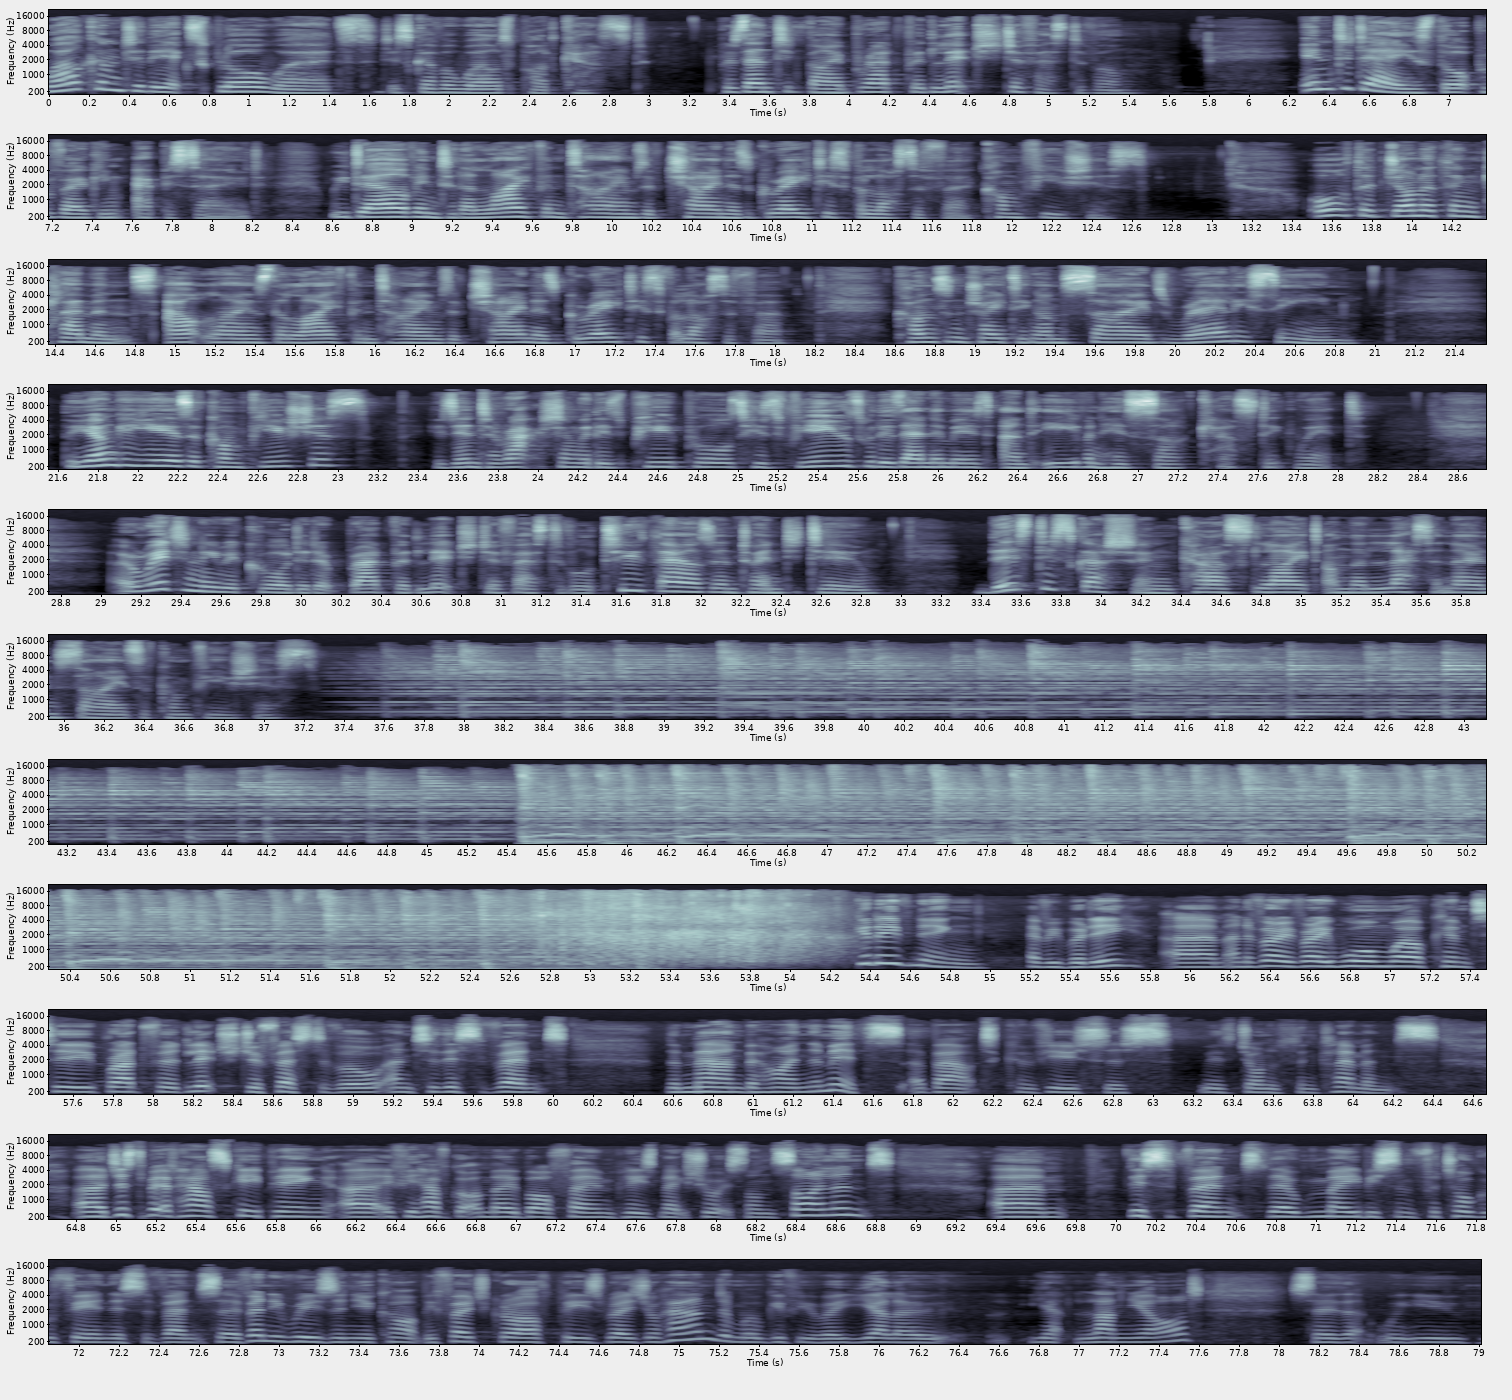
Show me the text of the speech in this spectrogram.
Welcome to the Explore Words, Discover Worlds podcast, presented by Bradford Literature Festival. In today's thought provoking episode, we delve into the life and times of China's greatest philosopher, Confucius. Author Jonathan Clements outlines the life and times of China's greatest philosopher, concentrating on sides rarely seen. The younger years of Confucius, his interaction with his pupils, his feuds with his enemies, and even his sarcastic wit. Originally recorded at Bradford Literature Festival 2022, this discussion casts light on the lesser known sides of Confucius. Good evening, everybody, um, and a very, very warm welcome to Bradford Literature Festival and to this event, The Man Behind the Myths, about Confucius with Jonathan Clements. Uh, just a bit of housekeeping. Uh, if you have got a mobile phone, please make sure it's on silent. Um, this event, there may be some photography in this event, so if any reason you can't be photographed, please raise your hand and we'll give you a yellow lanyard so that you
